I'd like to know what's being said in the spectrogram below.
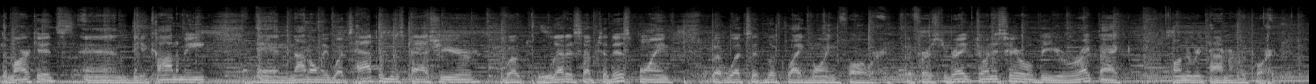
the markets and the economy, and not only what's happened this past year, what led us up to this point, but what's it look like going forward. But first a break. Join us here. We'll be right back on the Retirement Report.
